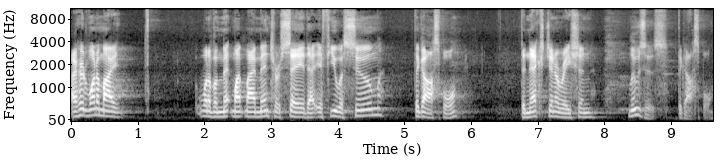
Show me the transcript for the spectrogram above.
I heard one of my one of my, my mentors say that if you assume the gospel, the next generation loses the gospel.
